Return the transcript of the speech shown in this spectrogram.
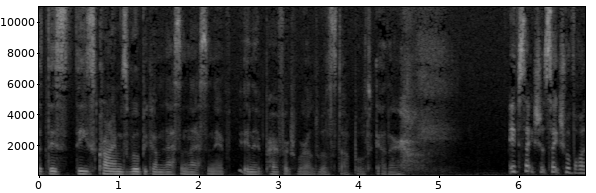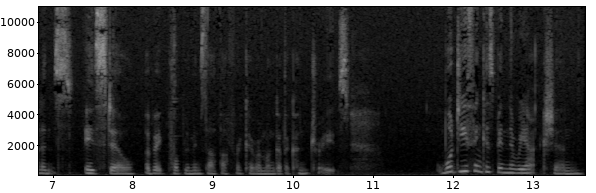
that this, these crimes will become less and less, and if in a perfect world, will stop altogether. if sexual sexual violence is still a big problem in South Africa among other countries, what do you think has been the reaction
